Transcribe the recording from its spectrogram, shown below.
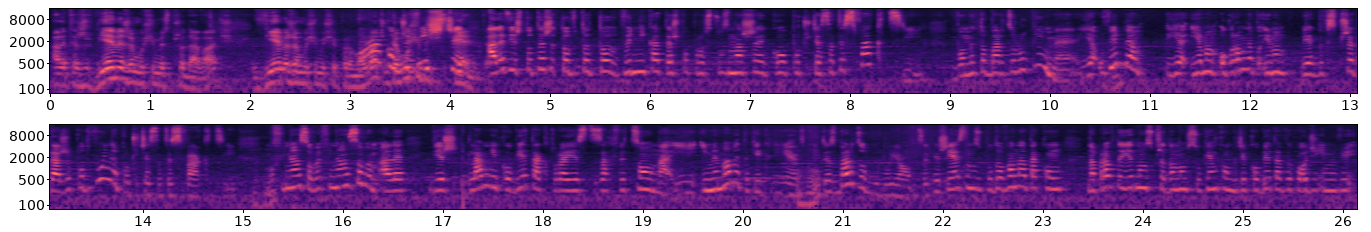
ale też wiemy, że musimy sprzedawać, wiemy, że musimy się promować Tak, i to musi być oczywiście, spięte. ale wiesz, to też to, to, to wynika też po prostu z naszego poczucia satysfakcji, bo my to bardzo lubimy. Ja uwielbiam, ja, ja mam ogromne, ja mam jakby w sprzedaży podwójne poczucie satysfakcji, bo finansowe finansowym, ale wiesz, dla mnie kobieta, która jest zachwycona i, i my mamy takie klientki, to jest bardzo budujące. Wiesz, ja jestem zbudowana taką naprawdę jedną sprzedaną sukienką, gdzie kobieta wychodzi i mówi,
